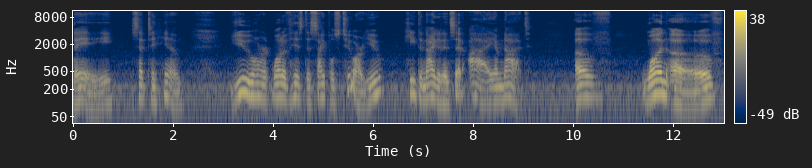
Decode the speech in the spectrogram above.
They said to him, You aren't one of his disciples too, are you? He denied it and said, I am not. Of one of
